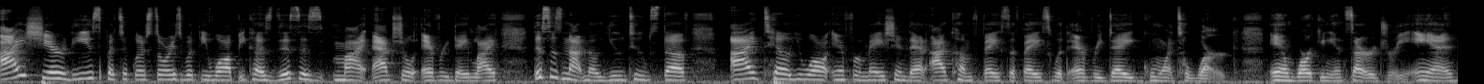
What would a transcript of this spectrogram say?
I share these particular stories with you all because this is my actual everyday life. This is not no YouTube stuff. I tell you all information that I come face to face with every day going to work and working in surgery. And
